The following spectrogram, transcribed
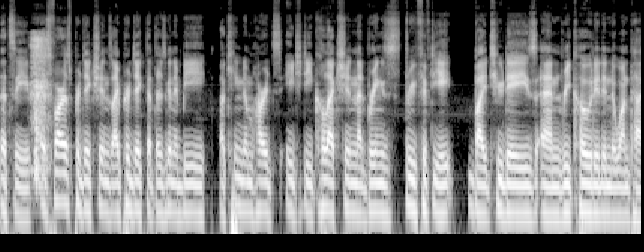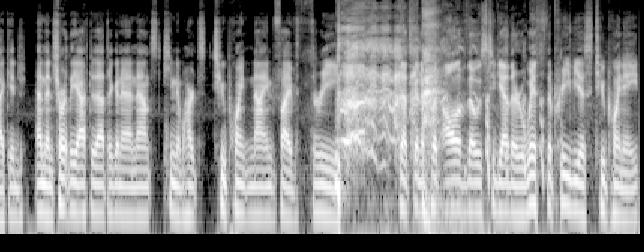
let's see. As far as predictions, I predict that there's going to be a Kingdom Hearts HD collection that brings 358 by two days and recoded into one package. And then shortly after that, they're going to announce Kingdom Hearts 2.953. That's going to put all of those together with the previous 2.8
